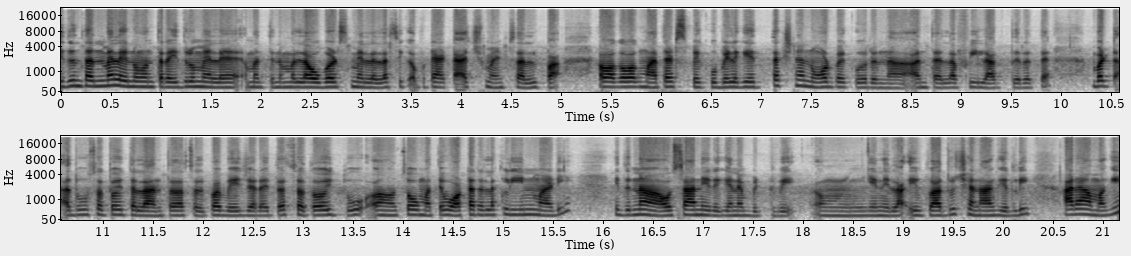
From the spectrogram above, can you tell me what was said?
ಇದನ್ನ ತಂದಮೇಲೆ ಏನೋ ಒಂಥರ ಇದ್ರ ಮೇಲೆ ಮತ್ತು ನಮ್ಮ ಲವ್ ಬರ್ಡ್ಸ್ ಮೇಲೆಲ್ಲ ಸಿಕ್ಕಾಪಟ್ಟೆ ಅಟ್ಯಾಚ್ಮೆಂಟ್ ಸ್ವಲ್ಪ ಅವಾಗವಾಗ ಮಾತಾಡಿಸ್ಬೇಕು, ಬೆಳಗ್ಗೆ ಎದ್ದ ತಕ್ಷಣ ನೋಡಬೇಕು ಇವ್ರನ್ನ ಅಂತೆಲ್ಲ ಫೀಲ್ ಆಗ್ತಿರುತ್ತೆ. ಬಟ್ ಅದು ಸತ್ತೋಯ್ತಲ್ಲ ಅಂತ ಸ್ವಲ್ಪ ಬೇಜಾರಾಯಿತು. ಅದು ಸತ್ತೋಯ್ತು ಸೊ ಮತ್ತೆ ವಾಟರ್ ಎಲ್ಲ ಕ್ಲೀನ್ ಮಾಡಿ ಇದನ್ನು ಹೊಸ ನೀರಿಗೆನೆ ಬಿಟ್ವಿ. ಏನಿಲ್ಲ, ಇವಾದ್ರೂ ಚೆನ್ನಾಗಿರಲಿ. ಆರಾಮಾಗಿ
